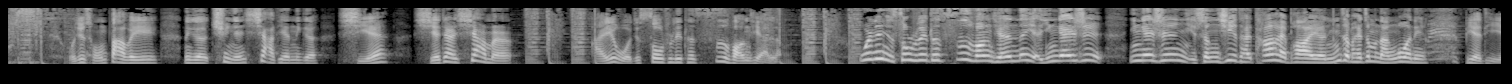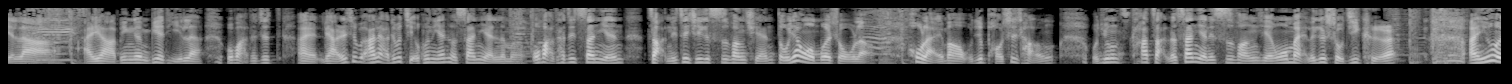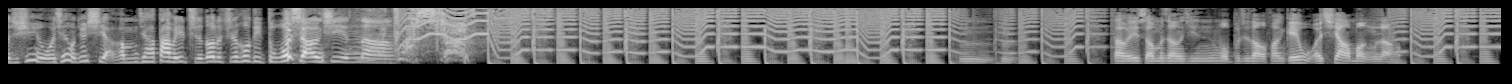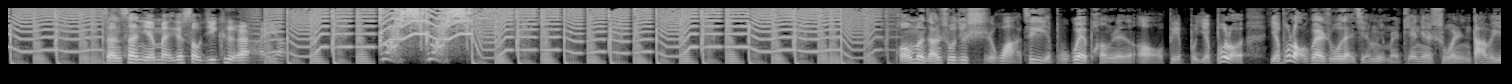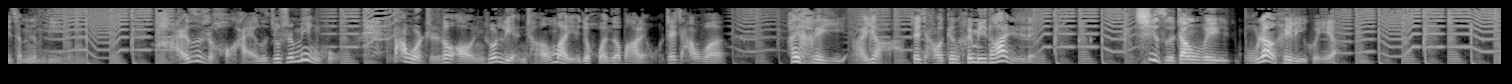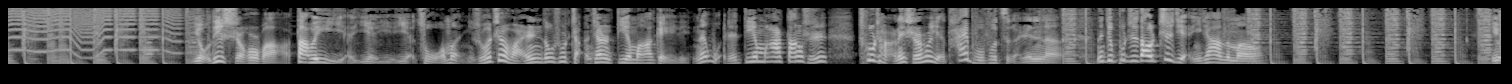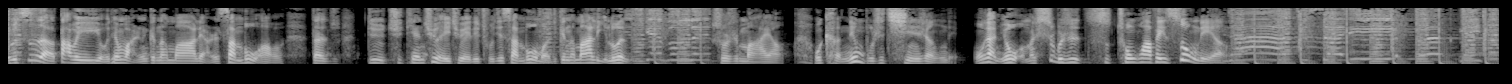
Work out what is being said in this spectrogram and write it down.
我就从大威那个去年夏天那个鞋鞋垫下面，哎呦，我就搜出来他私房钱了。不是你搜出来他私房钱，那也应该是应该是你生气他他害怕呀？你怎么还这么难过呢？别提了，哎呀，斌哥你别提了，我把他这哎俩人这不俺俩这不结婚眼瞅三年了吗？我把他这三年攒的这些个私房钱都让我没收了。后来吧，我就跑市场，我就用他攒了三年的私房钱，我买了个手机壳。哎呦我去！我现在我就想，俺们家大伟知道了之后得多伤心呐！大伟伤不伤心？我不知道，反正给我吓懵了。攒三年买个手机壳，哎呀！朋友们，咱说句实话，这个也不怪旁人啊，别不也不老也不老怪说我在节目里面天天说人大伟怎么怎么地。孩子是好孩子，就是命苦。大伙知道啊，你说脸长吧，也就还则罢了，这家伙还黑，哎呀，这家伙跟黑煤炭似的。气死张飞，不让黑李逵呀！有的时候吧，大卫也也也也琢磨，你说这玩意儿都说长相爹妈给的，那我这爹妈当时出场的时候也太不负责任了，那就不知道质检一下子吗？有一次啊，大威有一天晚上跟他妈俩人散步啊，但就去天黢黑黢黑的出去散步嘛，就跟他妈理论。说是妈呀，我肯定不是亲生的，我感觉我们是不是充话费送的呀？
